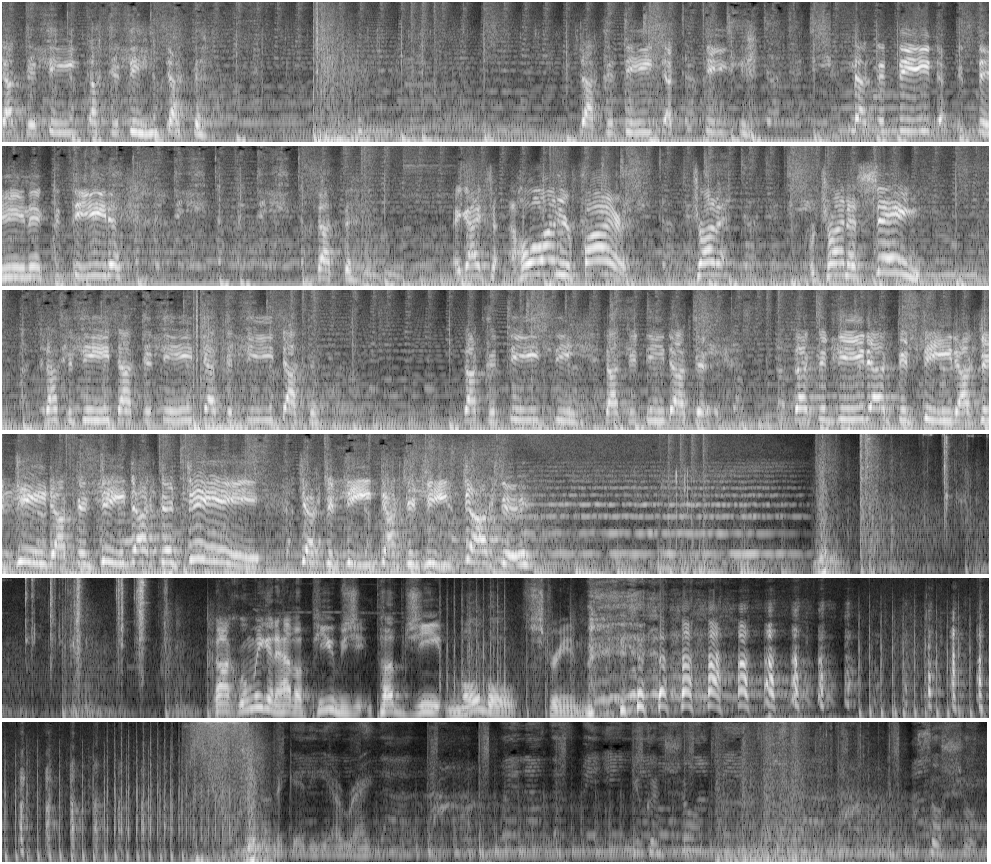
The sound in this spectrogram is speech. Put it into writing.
Dr. D, Dr. D, Dr. Dr. D, Dr. D, Dr. D, Dr. D, Dr. D, Dr. Hey guys, hold on your fire. Trying to, we're trying to sing. Dr. D, Dr. D, Dr. D, Dr. Dr. D, D, Dr. D, Dr. Dr. D, Dr. D, Dr. D, Dr. D, Dr. D, Dr. D, Dr. D, Dr. Doc, when are we gonna have a PUBG, PUBG mobile stream? Not a guerrilla right now. You can shoot. So shoot.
